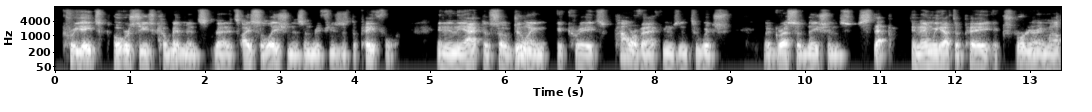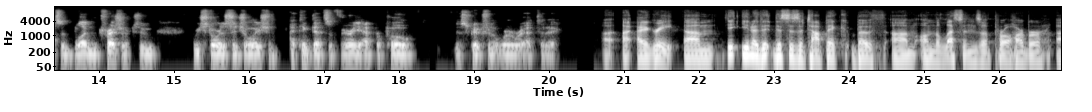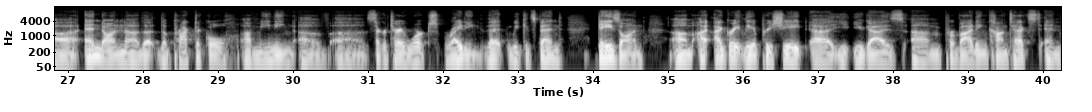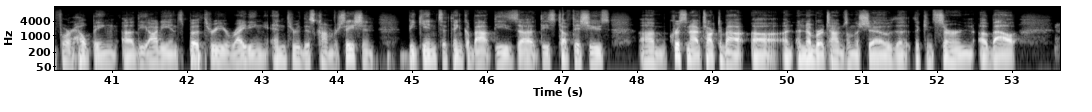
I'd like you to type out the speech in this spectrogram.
creates overseas commitments that its isolationism refuses to pay for. And in the act of so doing, it creates power vacuums into which aggressive nations step. And then we have to pay extraordinary amounts of blood and treasure to restore the situation. I think that's a very apropos description of where we're at today. Uh, I, I, agree. Um, it, you know, th- this is a topic both um, on the lessons of Pearl Harbor uh, and on uh, the the practical uh, meaning of uh, Secretary Work's writing that we could spend days on. Um, I, I, greatly appreciate uh, you, you, guys um, providing context and for helping uh, the audience, both through your writing and through this conversation, begin to think about these uh, these tough issues. Um, Chris and I have talked about uh, a, a, number of times on the show the the concern about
